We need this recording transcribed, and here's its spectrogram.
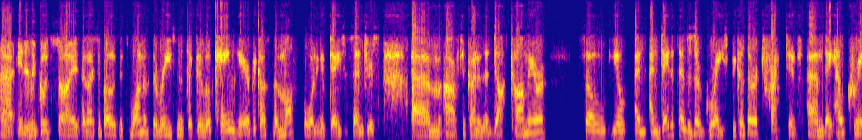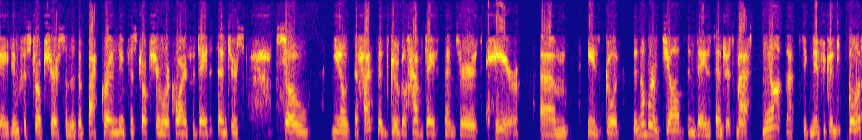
uh, it is a good size, and I suppose it's one of the reasons that Google came here because of the mothballing of data centers um, after kind of the dot com era. So you know, and, and data centers are great because they're attractive. Um, they help create infrastructure, so there's a background infrastructure required for data centers. So you know, the fact that Google have data centers here um, is good. The number of jobs in data centers, Matt, not that significant, but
